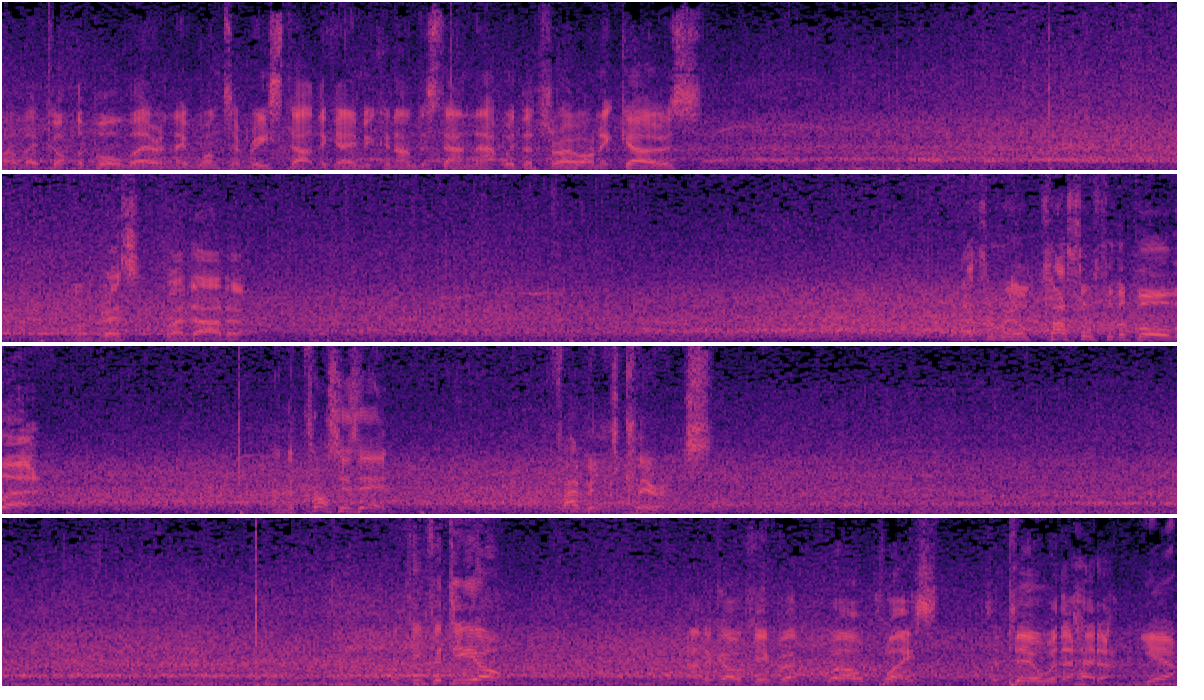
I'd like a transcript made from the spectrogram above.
Well, they've got the ball there and they want to restart the game. You can understand that with the throw. On it goes. Andres Guardado. That's a real tussle for the ball there. And the cross is in. Fabulous clearance. For De Jong. And the goalkeeper well placed to deal with the header. Yeah,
